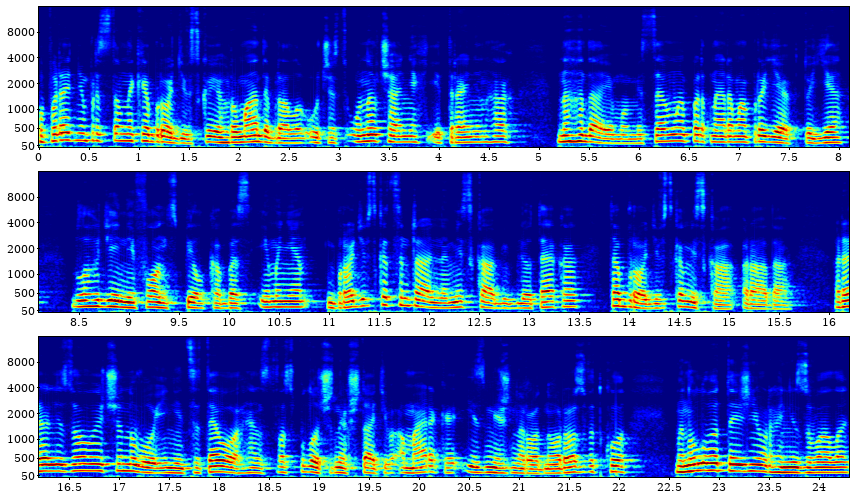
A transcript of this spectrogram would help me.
Попередньо представники Бродівської громади брали участь у навчаннях і тренінгах. Нагадаємо, місцевими партнерами проєкту є благодійний фонд Спілка без імені, Бродівська центральна міська бібліотека та Бродівська міська рада. Реалізовуючи нову ініціативу Агентства Сполучених Штатів Америки із міжнародного розвитку, минулого тижня організували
